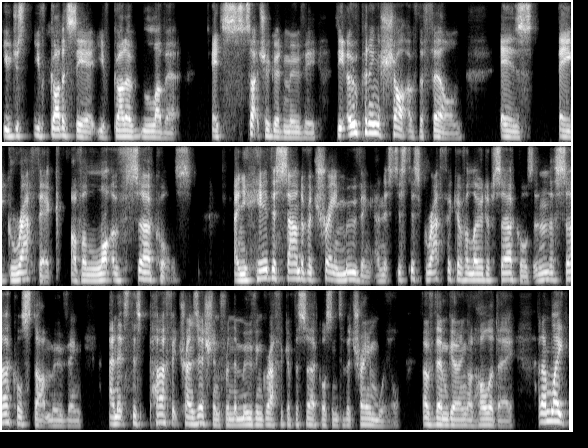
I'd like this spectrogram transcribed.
you just you've got to see it you've got to love it it's such a good movie the opening shot of the film is a graphic of a lot of circles and you hear the sound of a train moving and it's just this graphic of a load of circles and then the circles start moving and it's this perfect transition from the moving graphic of the circles into the train wheel of them going on holiday and i'm like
